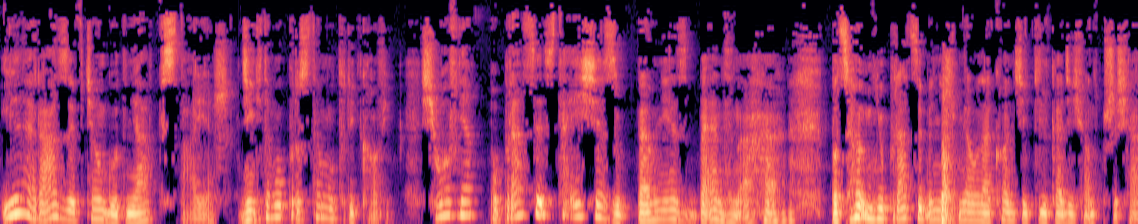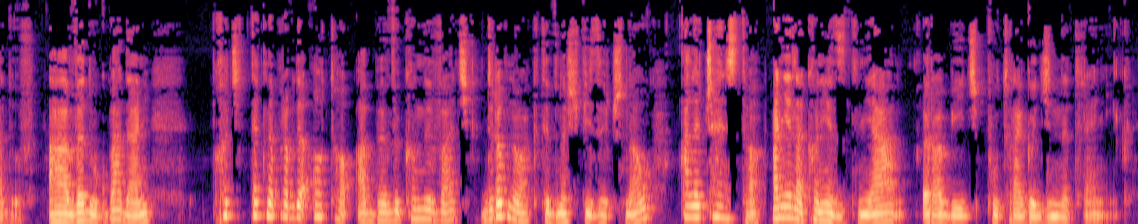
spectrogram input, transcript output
ile razy w ciągu dnia wstajesz. Dzięki temu prostemu trikowi. Siłownia po pracy staje się zupełnie zbędna. Po całym dniu pracy będziesz miał na koncie kilkadziesiąt przysiadów. A według badań Chodzi tak naprawdę o to, aby wykonywać drobną aktywność fizyczną, ale często, a nie na koniec dnia robić półtora godzinny trening.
